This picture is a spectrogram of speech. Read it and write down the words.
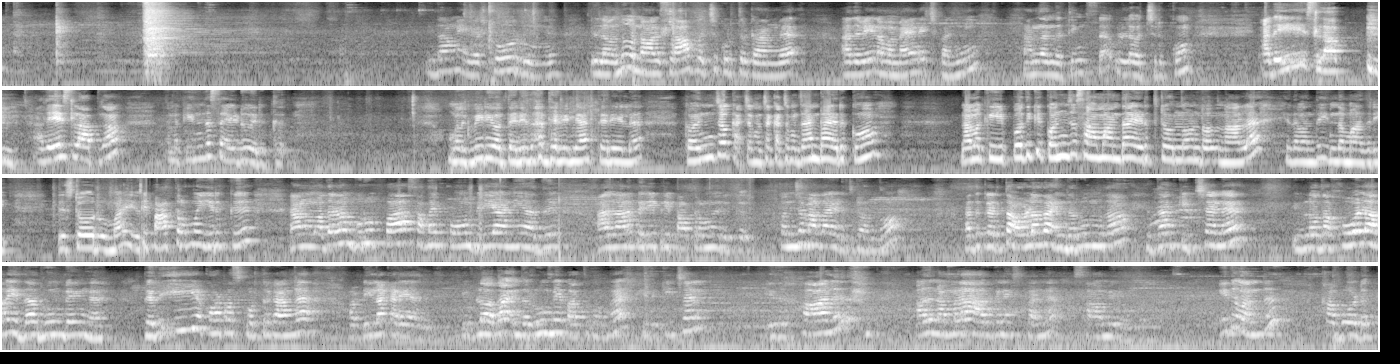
இதாங்க எங்கள் ஸ்டோர் ரூமு இதில் வந்து ஒரு நாலு ஸ்லாப் வச்சு கொடுத்துருக்காங்க. அதவே நம்ம மேனேஜ் பண்ணி அந்தந்த திங்ஸை உள்ளே வச்சுருக்கோம். அதே ஸ்லாப் அதே ஸ்லாப் தான் நமக்கு இந்த சைடும் இருக்கு. உங்களுக்கு வீடியோ தெரியுதா தெரியலையா? தெரியல. கொஞ்சம் கச்சமச்ச கச்சமச்சான் தான் இருக்கும். நமக்கு இப்போதைக்கு கொஞ்சம் சாமான் தான் எடுத்துகிட்டு வந்தோன்றதுனால இதை வந்து இந்த மாதிரி. இது ஸ்டோர் ரூமாக இது பாத்திரமும் இருக்குது நாங்கள் முதல்ல குரூப்பாக சமைப்போம் பிரியாணி அது. அதனால பெரிய பெரிய பாத்திரமும் இருக்குது கொஞ்சமாக தான் எடுத்துகிட்டு வந்தோம். அதுக்கடுத்து அவ்வளோதான் இந்த ரூம் தான் இதுதான் கிச்சனு இவ்வளோதான் ஹோலாகவே இதான் ரூம்பேங்க பெரிய குவார்டர்ஸ் கொடுத்துருக்காங்க. அப்படிலாம் கிடையாது. இவ்வளோதான் இந்த ரூமே பார்த்துக்கோங்க இது கிச்சன் இது ஹாலு அது நம்மளாக ஆர்கனைஸ் பண்ண சாமி ரூம் இது வந்து கபோர்டு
